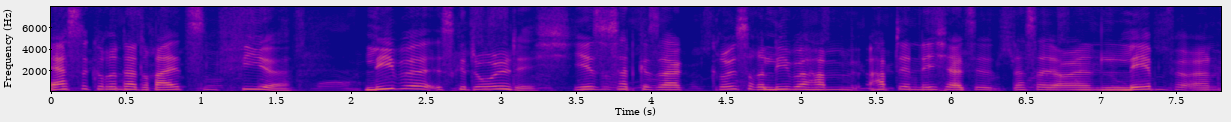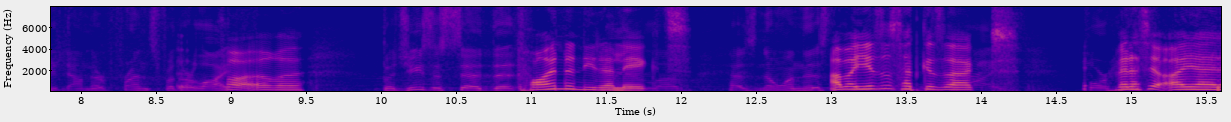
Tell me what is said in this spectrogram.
1. Korinther 13, 4. Liebe ist geduldig. Jesus hat gesagt, größere Liebe haben, habt ihr nicht, als ihr, dass ihr euer Leben für, euren, für eure Freunde niederlegt. Aber Jesus hat gesagt, wenn das ihr euer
